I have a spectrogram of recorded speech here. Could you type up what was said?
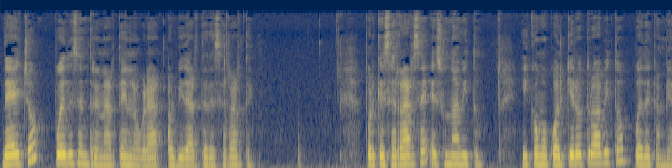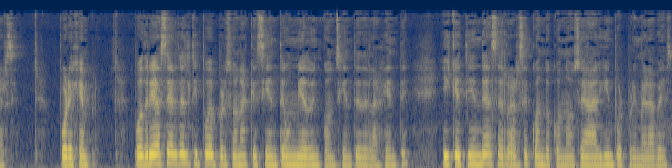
De hecho, puedes entrenarte en lograr olvidarte de cerrarte. Porque cerrarse es un hábito y como cualquier otro hábito puede cambiarse. Por ejemplo, podría ser del tipo de persona que siente un miedo inconsciente de la gente y que tiende a cerrarse cuando conoce a alguien por primera vez.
